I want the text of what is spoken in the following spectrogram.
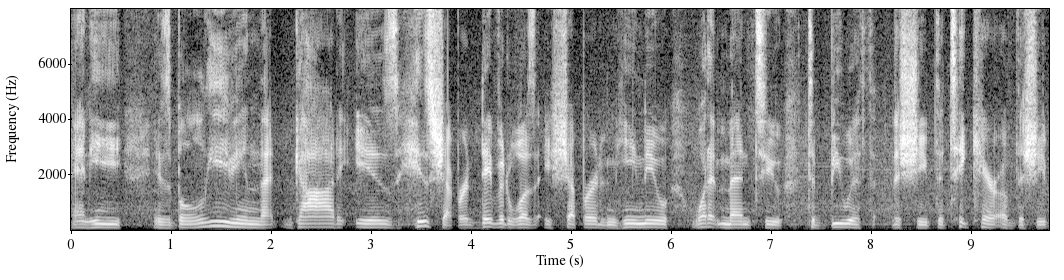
and he is believing that God is his shepherd. David was a shepherd and he knew what it meant to, to be with the sheep, to take care of the sheep.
